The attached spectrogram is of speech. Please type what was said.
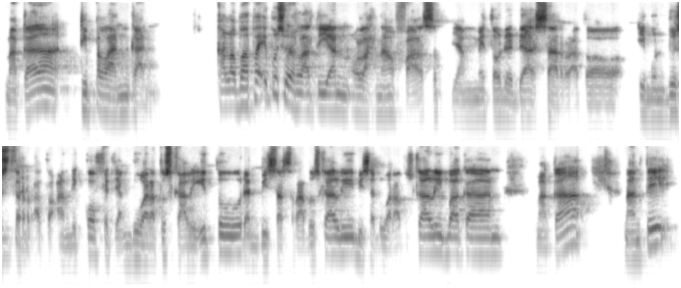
maka dipelankan kalau Bapak Ibu sudah latihan olah nafas yang metode dasar atau imun booster atau anti COVID yang 200 kali itu dan bisa 100 kali, bisa 200 kali bahkan, maka nanti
